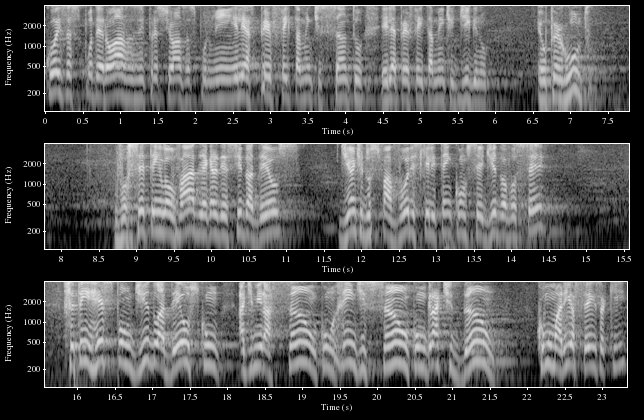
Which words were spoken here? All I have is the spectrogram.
coisas poderosas e preciosas por mim, Ele é perfeitamente santo, Ele é perfeitamente digno. Eu pergunto, você tem louvado e agradecido a Deus diante dos favores que Ele tem concedido a você? Você tem respondido a Deus com admiração, com rendição, com gratidão, como Maria fez aqui?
